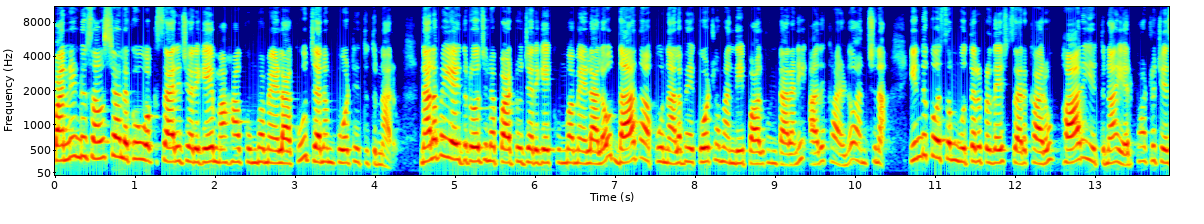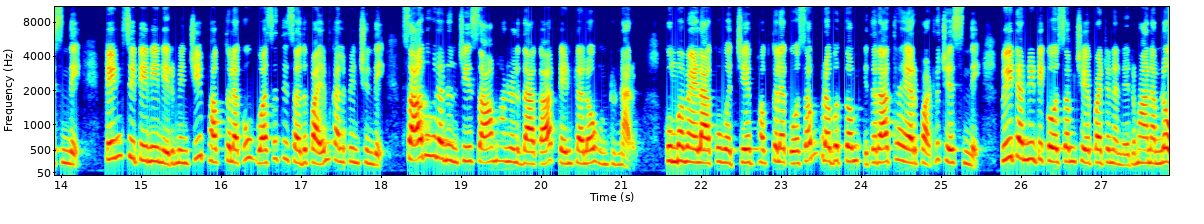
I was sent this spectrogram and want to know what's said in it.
పన్నెండు సంవత్సరాలకు ఒకసారి జరిగే మహాకుంభమేళాకు జనం పోటెత్తుతున్నారు. నలభై ఐదు రోజుల పాటు జరిగే కుంభమేళాలో దాదాపు నలభై కోట్ల మంది పాల్గొంటారని అధికారులు అంచనా. ఇందుకోసం ఉత్తరప్రదేశ్ సర్కారు భారీ ఎత్తున ఏర్పాట్లు చేసింది. టెంట్ సిటీని నిర్మించి భక్తులకు వసతి సదుపాయం కల్పించింది. సాధువుల నుంచి సామాన్యుల దాకా టెంట్లలో ఉంటున్నారు. కుంభమేళాకు వచ్చే భక్తుల కోసం ప్రభుత్వం ఇతరత్ర ఏర్పాట్లు చేసింది. వీటన్నిటి కోసం చేపట్టిన నిర్మాణంలో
